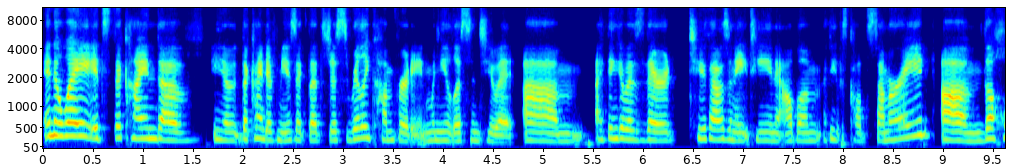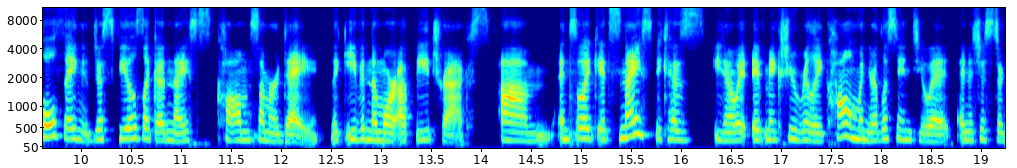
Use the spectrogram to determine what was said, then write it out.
in a way. It's the kind of you know the kind of music that's just really comforting when you listen to it. Um i think it was their 2018 album i think it's called Summerade. Um the whole thing just feels like a nice calm summer day like even the more upbeat tracks. Um and so like it's nice because you know it, it makes you really calm when you're listening to it and it's just a,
